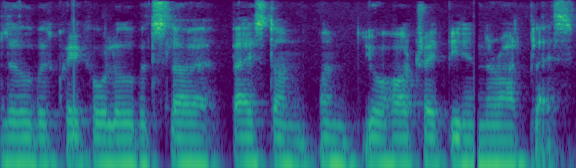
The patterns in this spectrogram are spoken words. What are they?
a little bit quicker or a little bit slower based on on your heart rate being in the right place.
